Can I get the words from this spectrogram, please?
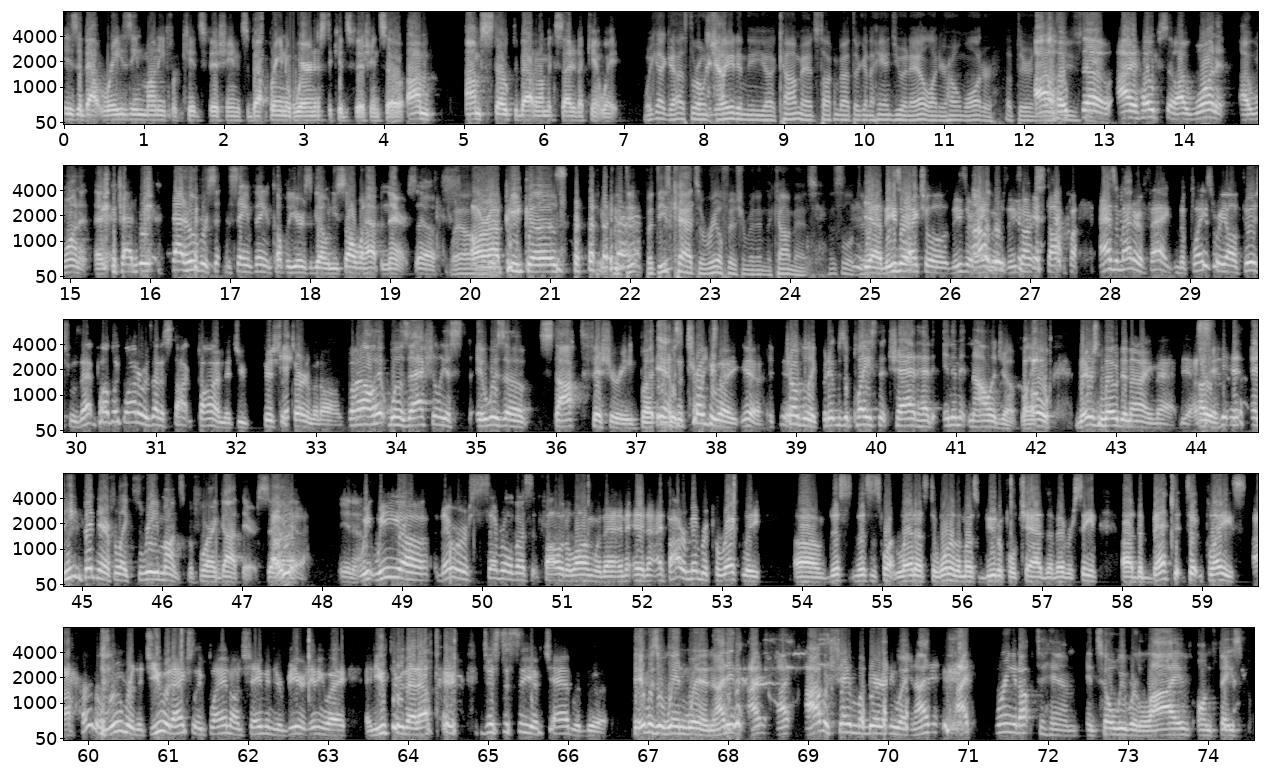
is about raising money for kids fishing. It's about bringing awareness to kids fishing. So I'm I'm stoked about it. I'm excited. I can't wait. We got guys throwing shade in the uh, comments talking about they're going to hand you an L on your home water up there in the I hope so. I hope so. I want it. I want it. And Chad Hoover, Chad Hoover said the same thing a couple years ago, and you saw what happened there. So Well, R.I.P. Cuz. but, but these cats are real fishermen in the comments. This is a little different. Yeah, these are actual. These are Oh, anglers. These aren't stock. Po- As a matter of fact, the place where y'all fish was that public water? or Was that a stock pond that you fished the tournament on? well, it was actually a it was a stocked fishery, but Yeah, it it's was a trophy lake. Yeah. It's yeah. Trophy Lake, but it was a place that Chad had intimate knowledge of. Like, Oh, there's no denying that. Yes. oh yeah, he- and he'd been there for like three months before I got there. So, Oh yeah. you know, We we uh there were several of us that followed along with that, and and if I remember correctly, um, this this is what led us to one of the most beautiful chads I've ever seen. Uh, the bet that took place, I heard a rumor that you had actually planned on shaving your beard anyway, and you threw that out there just to see if Chad would do it. it was a win-win. I didn't. I, I I was shaving my beard anyway, and I didn't. I didn't bring it up to him until we were live on Facebook,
